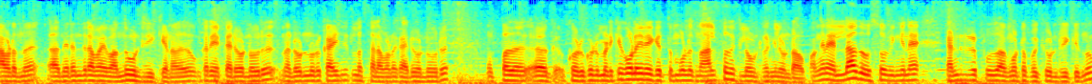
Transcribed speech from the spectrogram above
അവിടുന്ന് നിരന്തരമായി വന്നുകൊണ്ടിരിക്കുകയാണ്. അത് നമുക്കറിയാം കരുവണ്ണൂർ നടുവണ്ണൂർ കഴിഞ്ഞിട്ടുള്ള സ്ഥലമാണ് കരുവണ്ണൂർ മുപ്പത് കോഴിക്കോട് മെഡിക്കൽ കോളേജിലേക്ക് എത്തുമ്പോൾ നാൽപ്പത് കിലോമീറ്ററെങ്കിലും ഉണ്ടാവും. അങ്ങനെ എല്ലാ ദിവസവും ഇങ്ങനെ രണ്ട് ട്രിപ്പ് അങ്ങോട്ട് പോയിക്കൊണ്ടിരിക്കുന്നു.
